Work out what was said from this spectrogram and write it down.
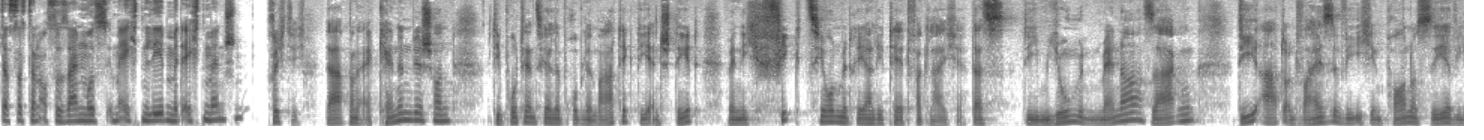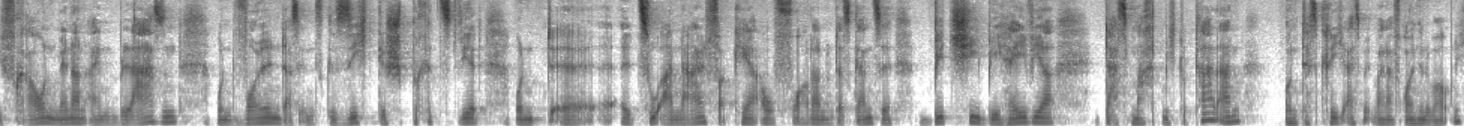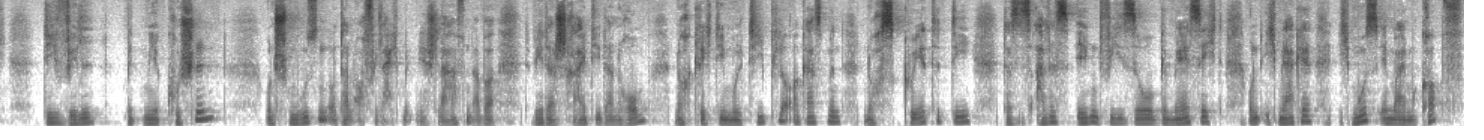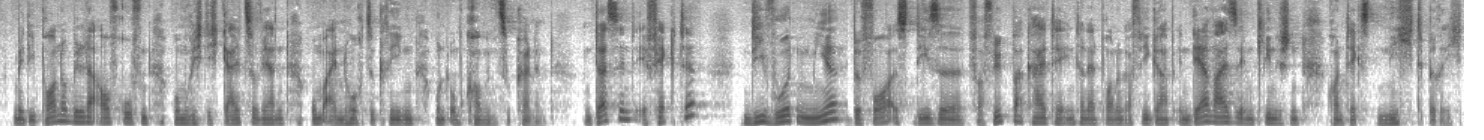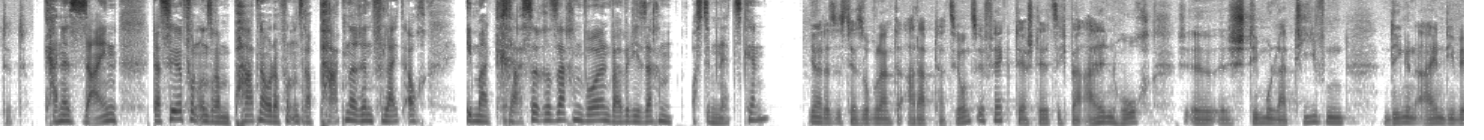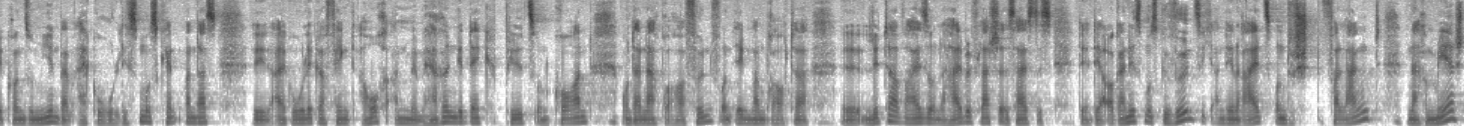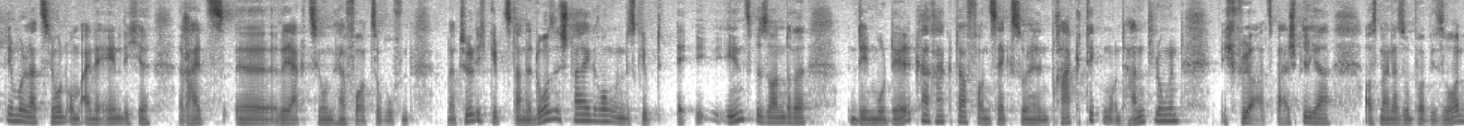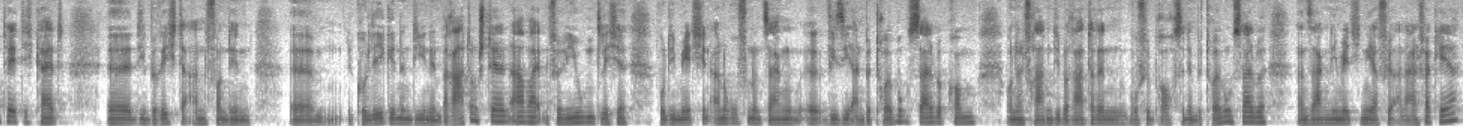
dass das dann auch so sein muss im echten Leben mit echten Menschen? Richtig. Daran erkennen wir schon die potenzielle Problematik, die entsteht, wenn ich Fiktion mit Realität vergleiche. Dass die jungen Männer sagen, die Art und Weise, wie ich in Pornos sehe, wie Frauen Männern einen blasen und wollen, dass ins Gesicht gespritzt wird und äh, äh, zu Analverkehr auffordern und das ganze bitchy Behavior, das macht mich total an und das kriege ich als mit meiner Freundin überhaupt nicht. Die will mit mir kuscheln und schmusen und dann auch vielleicht mit mir schlafen, aber weder schreit die dann rum, noch kriegt die multiple Orgasmen, noch squirtet die. Das ist alles irgendwie so gemäßigt und ich merke, ich muss in meinem Kopf mir die Pornobilder aufrufen, um richtig geil zu werden, um einen hochzukriegen und um kommen zu können. Und das sind Effekte, die wurden mir, bevor es diese Verfügbarkeit der Internetpornografie gab, in der Weise im klinischen Kontext nicht berichtet. Kann es sein, dass wir von unserem Partner oder von unserer Partnerin vielleicht auch immer krassere Sachen wollen, weil wir die Sachen aus dem Netz kennen? Ja, das ist der sogenannte Adaptationseffekt. Der stellt sich bei allen hochstimulativen äh, Dingen ein, die wir konsumieren. Beim Alkoholismus kennt man das. Der Alkoholiker fängt auch an mit dem Herrengedeck, Pilz und Korn und danach braucht er fünf und irgendwann braucht er äh, literweise und eine halbe Flasche. Das heißt, es, der, der Organismus gewöhnt sich an den Reiz und verlangt nach mehr Stimulation, um eine ähnliche Reizreaktion äh, hervorzurufen. Natürlich gibt es da eine Dosissteigerung und es gibt äh, insbesondere den Modellcharakter von sexuellen Praktiken und Handlungen. Ich führe als Beispiel ja aus meiner Supervisorentätigkeit äh, die Berichte an von den ähm, Kolleginnen, die in den Beratungsstellen arbeiten für Jugendliche, wo die Mädchen anrufen und sagen, äh, wie sie ein Betäubungssalbe bekommen. Und dann fragen die Beraterinnen, wofür brauchst du denn Betäubungssalbe? Dann sagen die Mädchen ja für Analverkehr.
